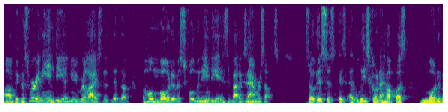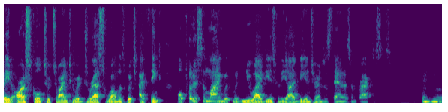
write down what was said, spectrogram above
uh, because we're in India, and you realize that the, the, the whole mode of a school in India is about exam results. So this is, is at least going to help us motivate our school to trying to address wellness, which I think will put us in line with, with new ideas for the IB in terms of standards and practices. Mm-hmm.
